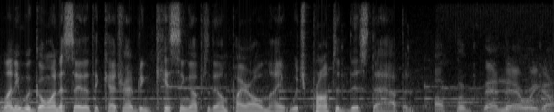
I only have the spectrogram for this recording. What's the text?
Lenny would go on to say that the catcher had been kissing up to the umpire all night, which prompted this to happen. And there we go.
